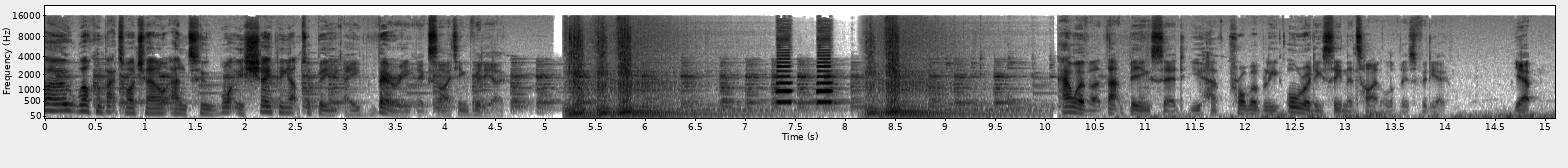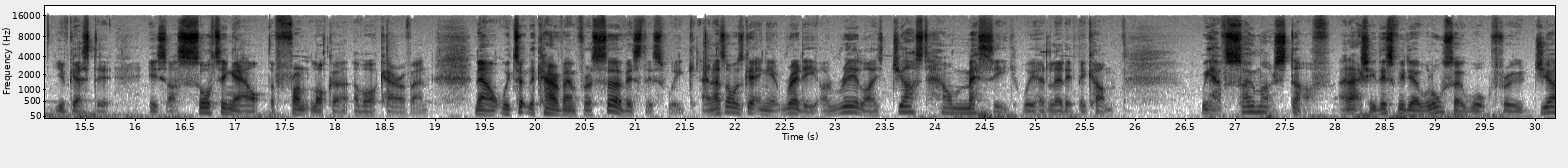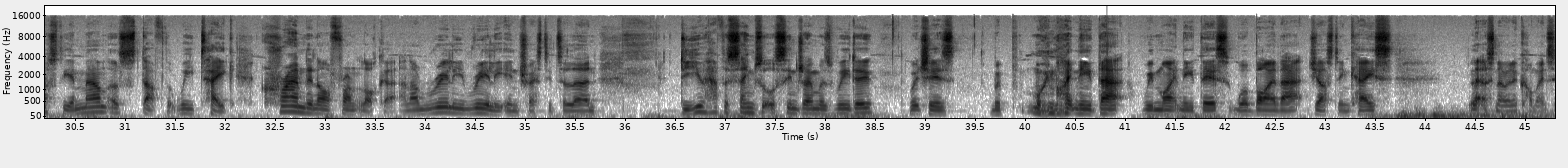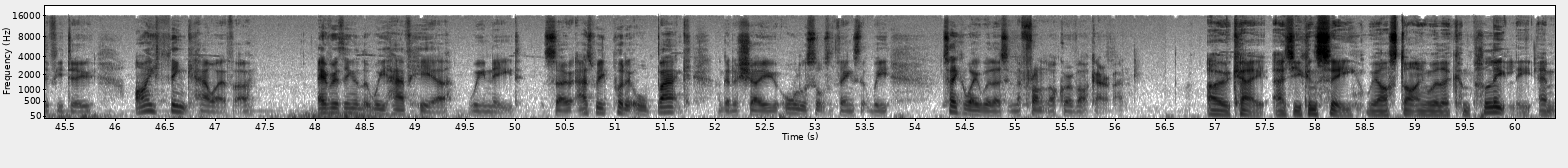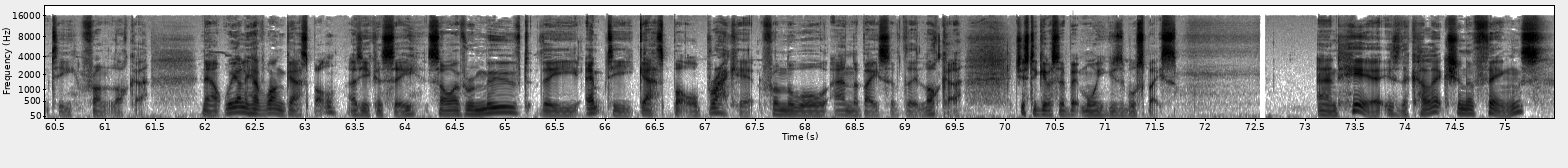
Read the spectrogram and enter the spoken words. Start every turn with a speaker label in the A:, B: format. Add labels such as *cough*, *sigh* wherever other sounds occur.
A: Hello, welcome back to our channel and to what is shaping up to be a very exciting video. However, that being said, you have probably already seen the title of this video. Yep, you've guessed it. It's us sorting out the front locker of our caravan. Now, we took the caravan for a service this week, and as I was getting it ready, I realised just how messy we had let it become we have so much stuff and actually this video will also walk through just the amount of stuff that we take crammed in our front locker and I'm really really interested to learn do you have the same sort of syndrome as we do? Which is we, *laughs* we might need that we might need this we'll buy that just in case. Let us know in the comments if you do. I think however everything that we have here we need. So as we put it all back I'm going to show you all the sorts of things that we take away with us in the front locker of our caravan Okay, as you can see, we are starting with a completely empty front locker. Now, we only have one gas bottle, as you can see, so I've removed the empty gas bottle bracket from the wall and the base of the locker, just to give us a bit more usable space. And here is the collection of things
